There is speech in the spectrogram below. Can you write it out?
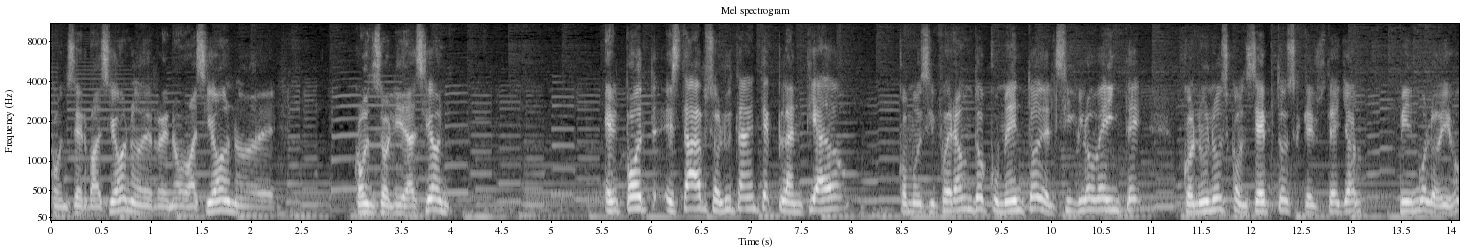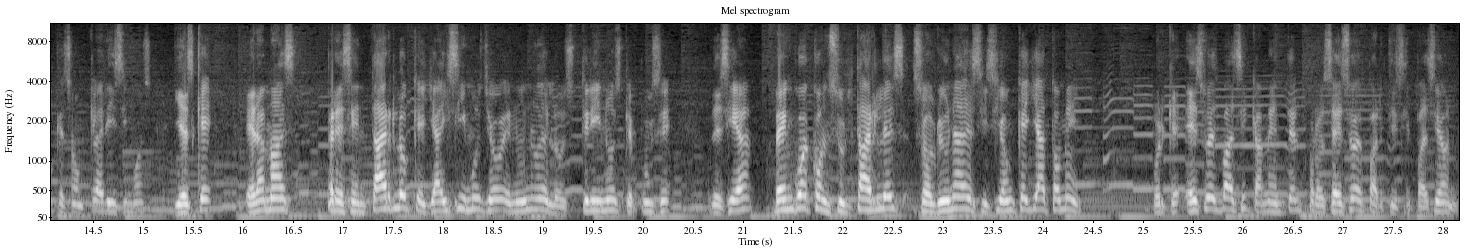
conservación o de renovación o de consolidación? El POD está absolutamente planteado como si fuera un documento del siglo XX con unos conceptos que usted ya mismo lo dijo que son clarísimos, y es que era más presentar lo que ya hicimos yo en uno de los trinos que puse, decía, vengo a consultarles sobre una decisión que ya tomé, porque eso es básicamente el proceso de participación.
